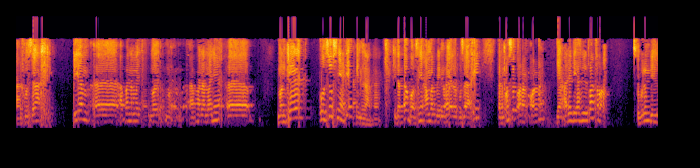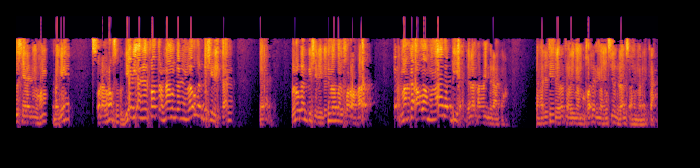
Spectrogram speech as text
al-Khuzai dia uh, apa namanya apa namanya uh, mengkerek khususnya di ahli neraka. Kita tahu bahwasanya Amr bin Wahid al-Khuzai termasuk orang-orang yang ada di ahli fatrah. Sebelum diutusnya Nabi Muhammad sebagai seorang rasul. Dia di ahli fatrah namun kan melakukan kesyirikan, ya, melakukan kesyirikan, melakukan ya, maka Allah mengadab dia dalam api neraka. Yang hadis ini dapat oleh Imam Bukhari dan Imam Muslim dalam sahih mereka.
